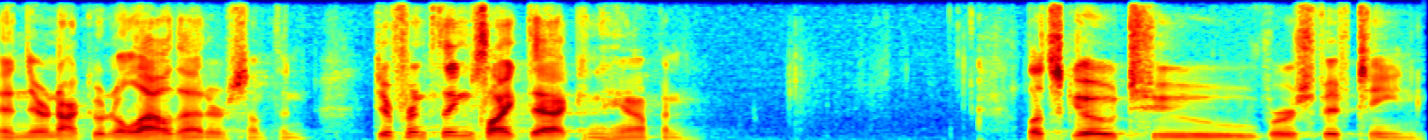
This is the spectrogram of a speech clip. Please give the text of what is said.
and they're not going to allow that or something. Different things like that can happen. Let's go to verse 15.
